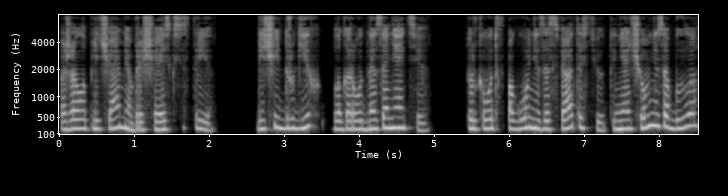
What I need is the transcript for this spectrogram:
Пожала плечами, обращаясь к сестре. Лечить других — благородное занятие. Только вот в погоне за святостью ты ни о чем не забыла.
